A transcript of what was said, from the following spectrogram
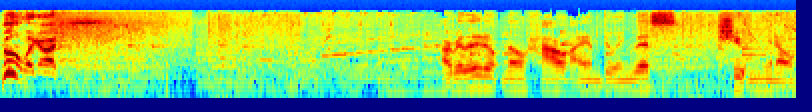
Oh my god! I really don't know how I am doing this. Shooting, you know,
